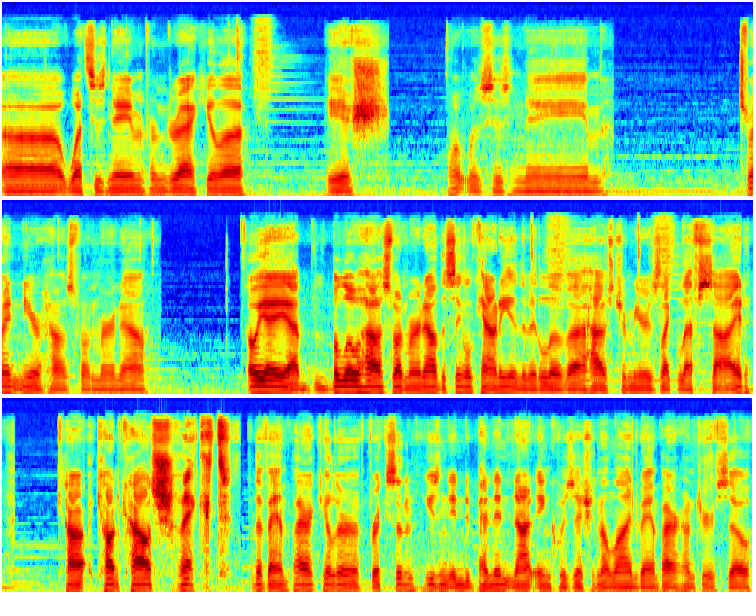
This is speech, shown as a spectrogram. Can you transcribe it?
uh, what's his name from Dracula, ish. What was his name? It's right near House von Murnau. Oh yeah, yeah. Below House von Murnau, the single county in the middle of uh, House Tremere's like left side. Count Karl Schrecht, the vampire killer of Brixen. He's an independent, not Inquisition aligned vampire hunter. So,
